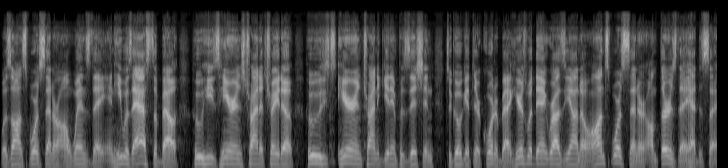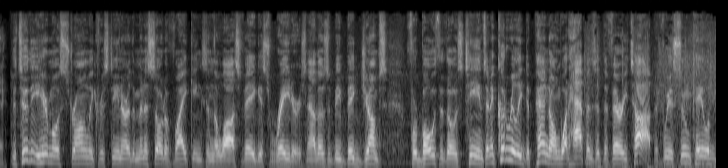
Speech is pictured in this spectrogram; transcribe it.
was on Sports Center on Wednesday, and he was asked about who he's hearing is trying to trade up, who's hearing trying to get in position to go get their quarterback. Here's what Dan Graziano on Sports Center on Thursday had to say. The two that you hear most strongly, Christina, are the Minnesota Vikings and the Las Vegas Raiders. Now, those would be big jumps for both of those teams. And it could really depend on what happens at the very top. If we assume Caleb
